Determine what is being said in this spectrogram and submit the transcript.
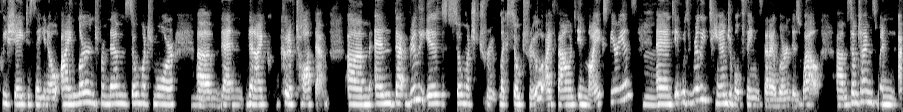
cliche to say you know i learned from them so much more mm-hmm. um, than than i could have taught them um, and that really is so much true like so true i found in my experience mm. and it was really tangible things that i learned as well um, sometimes when I,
